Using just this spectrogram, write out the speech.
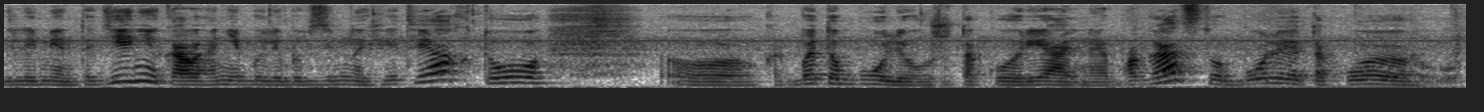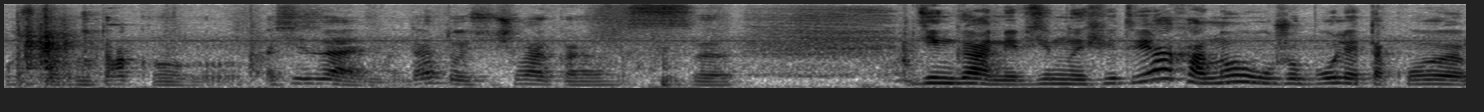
элемента денег, а они были бы в земных ветвях, то э, как бы это более уже такое реальное богатство, более такое, скажем так, э, осязаемое, да, то есть у человека с деньгами в земных ветвях, оно уже более такое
